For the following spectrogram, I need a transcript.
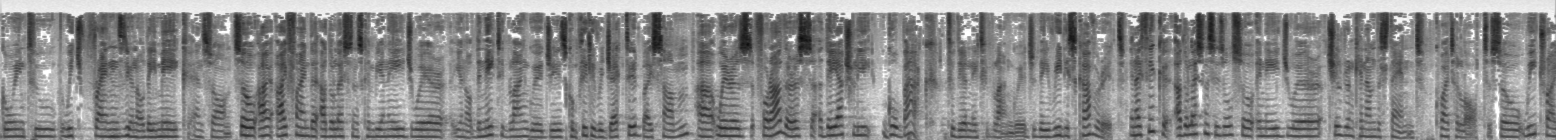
going to, which friends, you know, they make, and so on. So I, I find that adolescence can be an age where, you know, the native language is completely rejected by some, uh, whereas for others, uh, they actually go back to their native language. They rediscover it. And I think adolescence is also an age where children can understand quite a lot. So we try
